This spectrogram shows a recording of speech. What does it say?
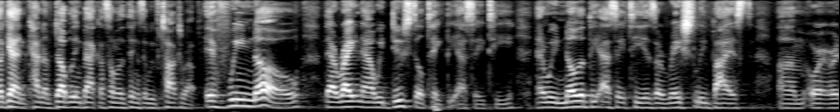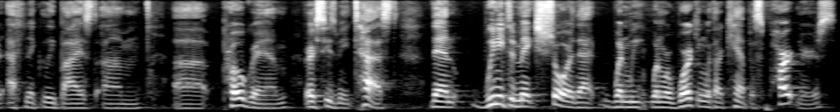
again kind of doubling back on some of the things that we've talked about. If we know that right now we do still take the SAT and we know that the SAT is a racially biased um, or, or an ethnically biased um, uh, program, or excuse me, test, then we need to make sure that when, we, when we're working with our campus partners,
